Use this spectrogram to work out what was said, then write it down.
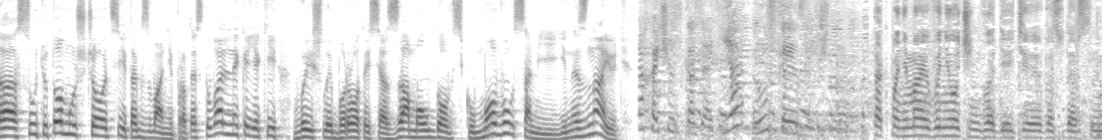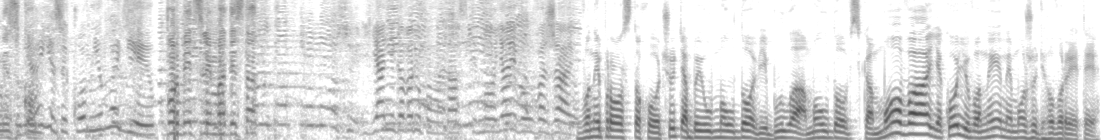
Та суть у тому, що ці так звані протестувальники, які вийшли боротися за молдовську мову, самі її не знають. Я хочу сказать, я русскоязычная. Так понимаю, вы не очень владеете государственным языком. Я языком не владею. Борбицлим Мадистат? Я не говорю по-молдавски, но я его уважаю. Вони просто хочуть, аби у Молдові була молдовська мова, якою вони не можуть говорити.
